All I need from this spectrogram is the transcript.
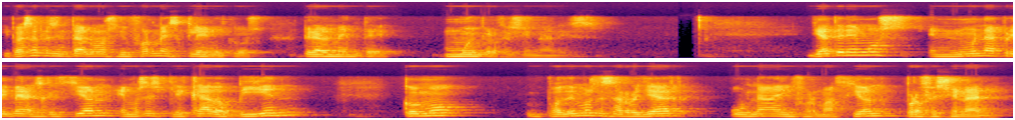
y vas a presentar unos informes clínicos realmente muy profesionales. Ya tenemos en una primera sección hemos explicado bien cómo podemos desarrollar una información profesional.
